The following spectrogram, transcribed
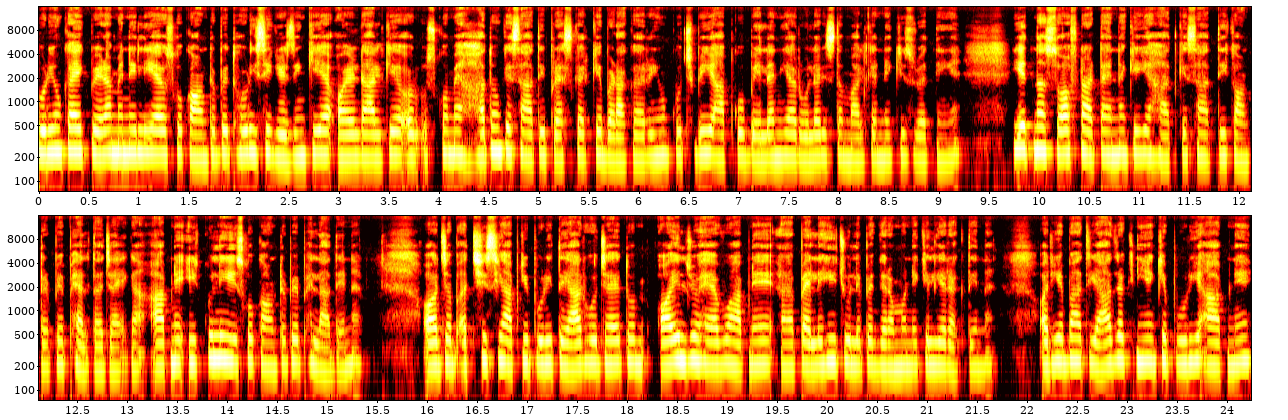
पूड़ियों का एक पेड़ा मैंने लिया है, उसको काउंटर पे थोड़ी सी ग्रेजिंग किया ऑयल डाल के और उसको मैं हाथों के साथ ही प्रेस करके बड़ा कर रही हूँ। कुछ भी आपको बेलन या रोलर इस्तेमाल करने की ज़रूरत नहीं है। ये इतना सॉफ्ट आटा है ना कि ये हाथ के साथ ही काउंटर पर फैलता जाएगा। आपने इक्वली इसको काउंटर पर फैला देना है। और जब अच्छी सी आपकी पूड़ी तैयार हो जाए तो ऑयल जो है वो आपने पहले ही चूल्हे पे गर्म होने के लिए रख देना है। और ये बात याद रखनी है कि पूड़ी आपने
